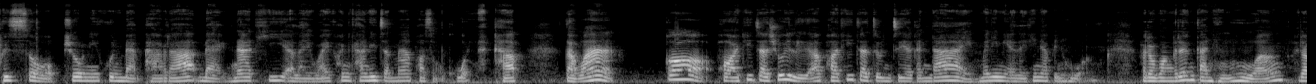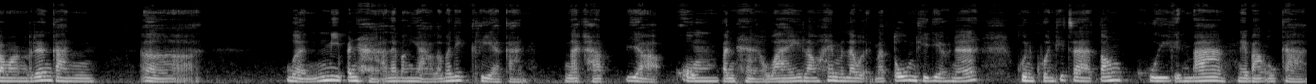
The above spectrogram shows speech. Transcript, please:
พฤษภช่วงนี้คุณแบกภาระแบกหน้าที่อะไรไว้ค่อนข้างที่จะมากพอสมควรนะครับ แต่ว่าก็พอที่จะช่วยเหลือ พอที่จะจุนเจือกันได้ ไม่ได้มีอะไรที่น่าเป็นห่วง ระวังเรื่องการหึงหวง ระวังเรื่องการเเหมือนมีปัญหาอะไรบางอย่างแล้วไม่ได้เคลียร์กันนะครับ อย่า อมปัญหาไว้แล้วให้มันระเบิดมาตุ้มทีเดียวนะ คุณควรที่จะต้องคุยกันบ้างในบางโอกาส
